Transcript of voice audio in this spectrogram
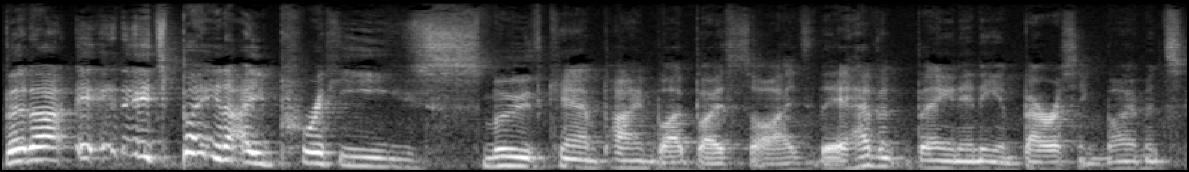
But uh, it, it's been a pretty smooth campaign by both sides. There haven't been any embarrassing moments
